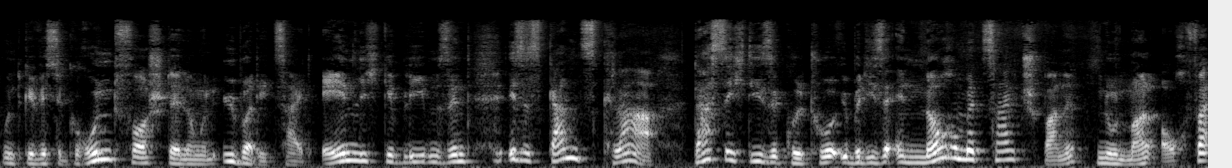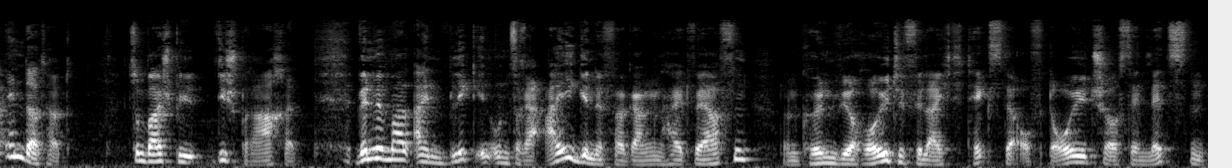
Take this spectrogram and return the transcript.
und gewisse Grundvorstellungen über die Zeit ähnlich geblieben sind, ist es ganz klar, dass sich diese Kultur über diese enorme Zeitspanne nun mal auch verändert hat. Zum Beispiel die Sprache. Wenn wir mal einen Blick in unsere eigene Vergangenheit werfen, dann können wir heute vielleicht Texte auf Deutsch aus den letzten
